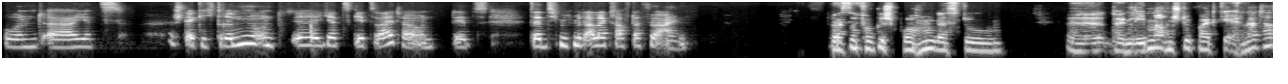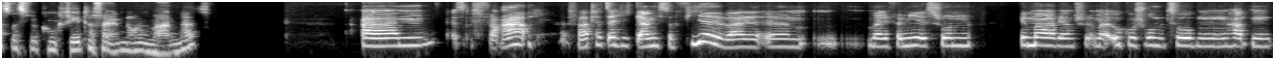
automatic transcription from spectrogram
Und äh, jetzt stecke ich drin und äh, jetzt es weiter. Und jetzt setze ich mich mit aller Kraft dafür ein. Du hast davon gesprochen, dass du äh, dein Leben auch ein Stück weit geändert hast. Was für konkrete Veränderungen waren das? Ähm, es, war, es war tatsächlich gar nicht so viel, weil ähm, meine Familie ist schon immer, wir haben schon immer Ökostrom bezogen, hatten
